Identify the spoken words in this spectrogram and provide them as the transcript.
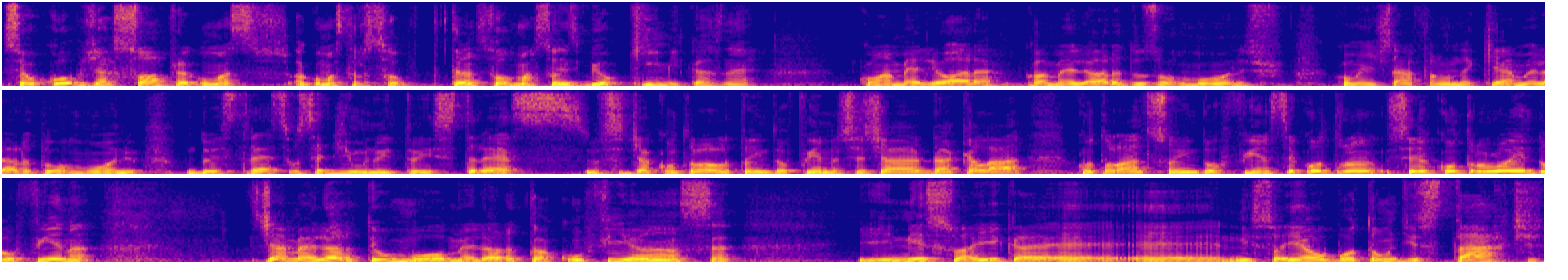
seu corpo já sofre algumas, algumas transformações bioquímicas, né? Com a melhora, com a melhora dos hormônios, como a gente estava falando aqui, a melhora do hormônio do estresse. Se você diminui o estresse, você já controla a tua endorfina, você já dá aquela controlada sua endorfina. Você, control, você controlou a endorfina, já melhora o teu humor, melhora a tua confiança. E nisso aí, cara, é, é, nisso aí é o botão de start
